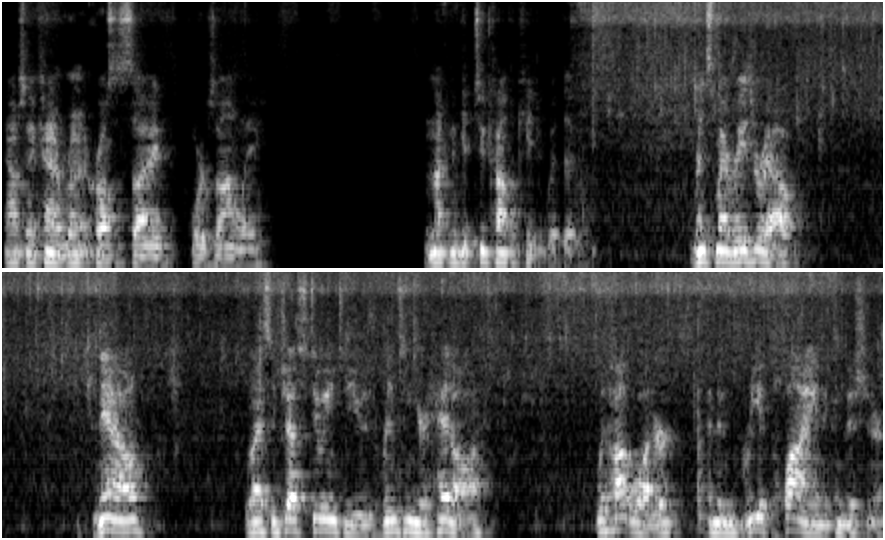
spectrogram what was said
Now I'm just gonna kind of run it across the side horizontally. I'm not gonna get too complicated with it. Rinse my razor out. Now, what I suggest doing to you is rinsing your head off with hot water and then reapplying the conditioner.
